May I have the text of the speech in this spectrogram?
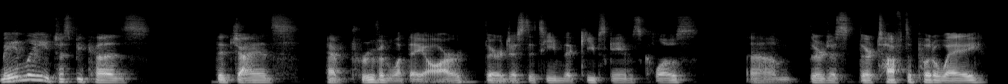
Mainly just because the Giants have proven what they are. They're just a team that keeps games close. Um, they're just they're tough to put away.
